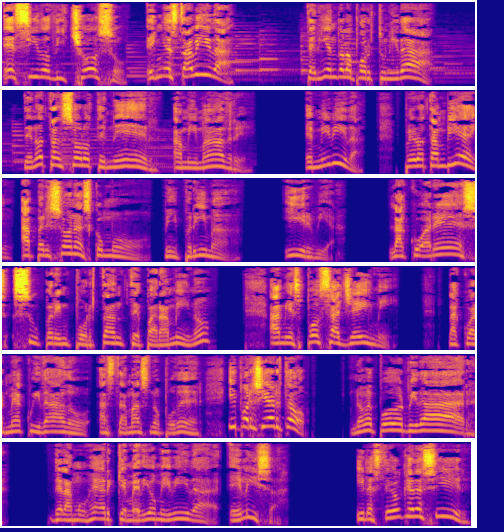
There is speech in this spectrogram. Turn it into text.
he sido dichoso en esta vida, teniendo la oportunidad de no tan solo tener a mi madre en mi vida, pero también a personas como mi prima Irvia, la cual es súper importante para mí, ¿no? A mi esposa Jamie, la cual me ha cuidado hasta más no poder. Y por cierto, no me puedo olvidar de la mujer que me dio mi vida, Elisa. Y les tengo que decir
